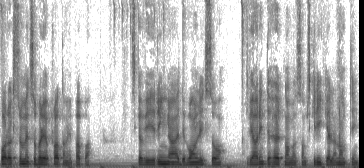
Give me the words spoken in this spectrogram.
vardagsrummet så började jag prata med pappa. Ska vi ringa? Är det vanligt så? Vi har inte hört någon som skriker eller någonting.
